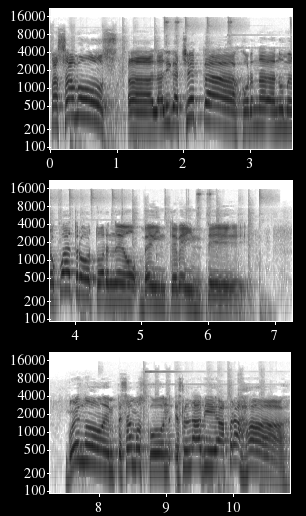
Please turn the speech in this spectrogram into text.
Pasamos a la Liga Checa, jornada número 4, torneo 2020. Bueno, empezamos con Slavia Praja,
